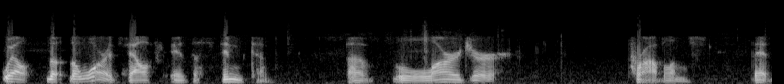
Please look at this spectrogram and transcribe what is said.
Well, the, the war itself is a symptom of larger problems that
